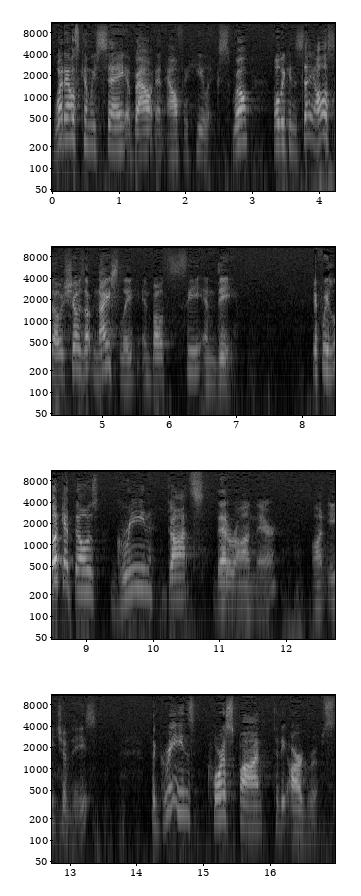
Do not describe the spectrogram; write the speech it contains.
What else can we say about an alpha helix? Well, what we can say also shows up nicely in both C and D. If we look at those green dots that are on there, on each of these, the greens correspond to the R groups.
